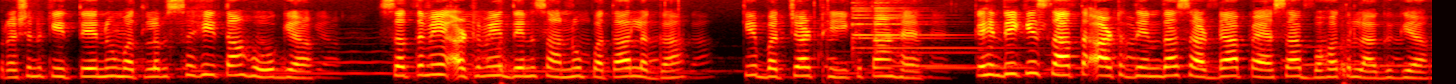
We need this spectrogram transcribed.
ਪ੍ਰਸ਼ਨ ਕੀਤੇ ਨੂੰ ਮਤਲਬ ਸਹੀ ਤਾਂ ਹੋ ਗਿਆ। 7ਵੇਂ 8ਵੇਂ ਦਿਨ ਸਾਨੂੰ ਪਤਾ ਲੱਗਾ ਕਿ ਬੱਚਾ ਠੀਕ ਤਾਂ ਹੈ। ਕਹਿੰਦੇ ਕਿ 7-8 ਦਿਨ ਦਾ ਸਾਡਾ ਪੈਸਾ ਬਹੁਤ ਲੱਗ ਗਿਆ।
